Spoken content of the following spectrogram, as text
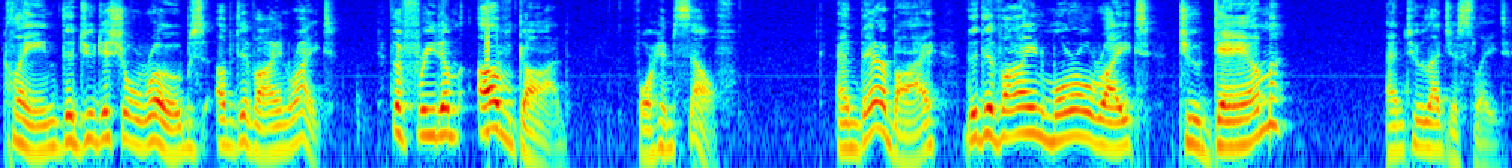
claimed the judicial robes of divine right, the freedom of God for himself, and thereby the divine moral right to damn and to legislate.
